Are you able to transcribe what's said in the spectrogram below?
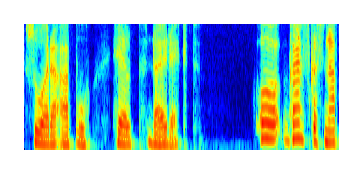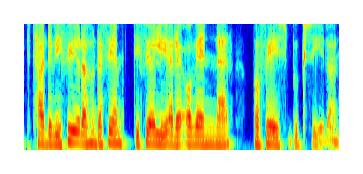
Suora Apu, Help Direct. Och ganska snabbt hade vi 450 följare och vänner på Facebook-sidan.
